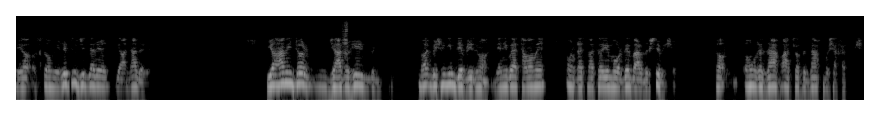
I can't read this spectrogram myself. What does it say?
یا استومیلیت وجود داره یا نداره. یا همینطور جراحی ما بهش میگیم دبریدمان یعنی باید تمام اون قسمت های مرده برداشته بشه. تا عمق زخم اطراف زخم مشخص بشه.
